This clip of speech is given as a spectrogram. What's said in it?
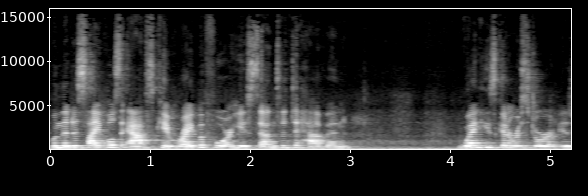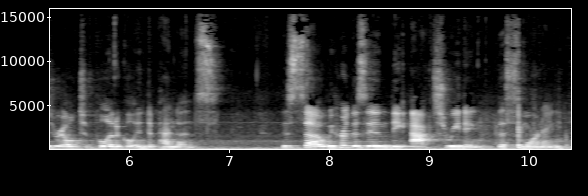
when the disciples ask him right before he ascends into heaven when he's going to restore Israel to political independence. This, uh, we heard this in the Acts reading this morning.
